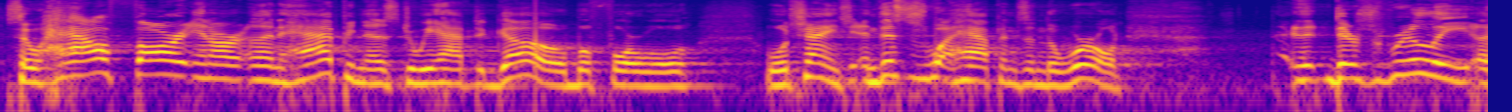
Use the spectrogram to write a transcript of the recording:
So, how far in our unhappiness do we have to go before we'll, we'll change? And this is what happens in the world there's really a,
